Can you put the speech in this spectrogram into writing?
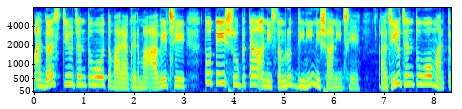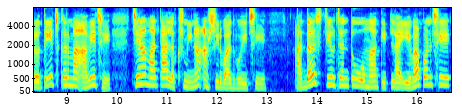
આ દસ જીવજંતુઓ તમારા ઘરમાં આવે છે, તો તે શુભતા અને સમૃદ્ધિની નિશાની છે. આ જીવજંતુઓ માત્ર તે જ ઘરમાં આવે છે, જ્યાં માતા લક્ષ્મીના આશીર્વાદ હોય છે. આ દસ જીવજંતુઓમાં કેટલાય એવા પણ છે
